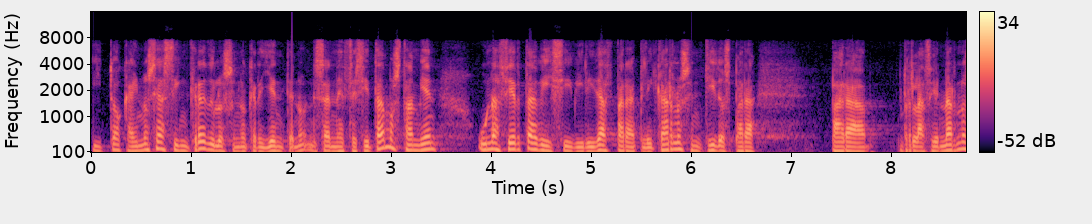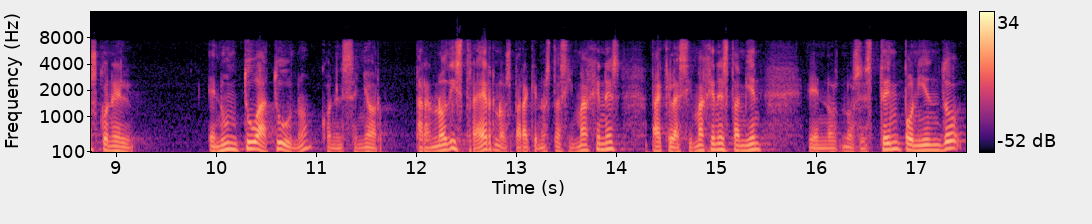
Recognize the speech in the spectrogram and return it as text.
y toca, y no seas incrédulo, sino creyente, ¿no? necesitamos también una cierta visibilidad para aplicar los sentidos, para, para relacionarnos con él en un tú a tú, ¿no? Con el Señor, para no distraernos, para que nuestras imágenes, para que las imágenes también eh, nos, estén poniendo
